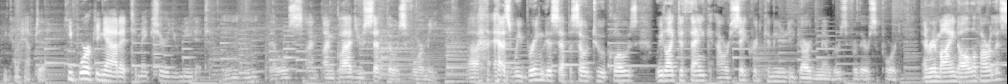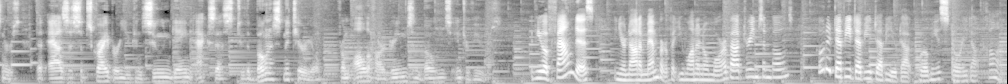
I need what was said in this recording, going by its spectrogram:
you kind of have to keep working at it to make sure you meet it. Mm-hmm. Those, I'm, I'm glad you set those for me. Uh, as we bring this episode to a close, we'd like to thank our Sacred Community Garden members for their support and remind all of our listeners that as a subscriber, you can soon gain access to the bonus material from all of our Dreams and Bones interviews. If you have found us and you're not a member but you want to know more about Dreams and Bones, go to www.growmeastory.com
